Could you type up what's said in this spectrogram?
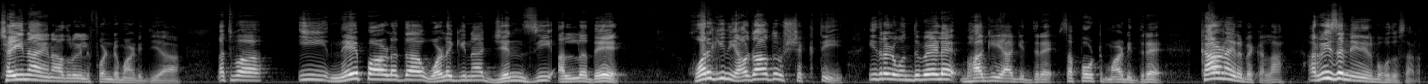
ಚೈನಾ ಏನಾದರೂ ಇಲ್ಲಿ ಫಂಡ್ ಮಾಡಿದೆಯಾ? ಅಥವಾ ಈ ನೇಪಾಳದ ಒಳಗಿನ ಜೆನ್ಜಿ ಅಲ್ಲದೆ ಹೊರಗಿನ ಯಾವುದಾದ್ರೂ ಶಕ್ತಿ ಇದರಲ್ಲಿ ಒಂದು ವೇಳೆ ಭಾಗಿಯಾಗಿದ್ದರೆ ಸಪೋರ್ಟ್ ಮಾಡಿದರೆ ಕಾರಣ ಇರಬೇಕಲ್ಲ? ಆ ರೀಸನ್ ಏನಿರಬಹುದು ಸರ್ ಅಂತ?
